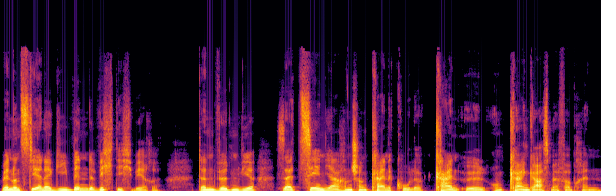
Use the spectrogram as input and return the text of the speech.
Wenn uns die Energiewende wichtig wäre, dann würden wir seit zehn Jahren schon keine Kohle, kein Öl und kein Gas mehr verbrennen.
